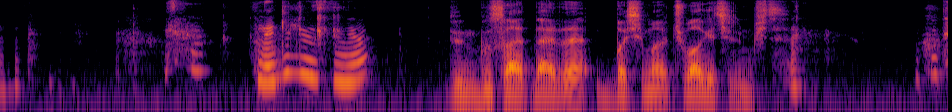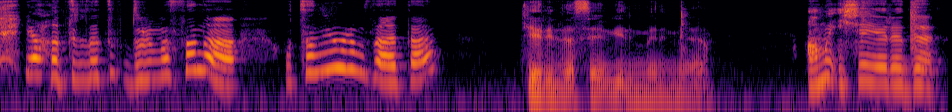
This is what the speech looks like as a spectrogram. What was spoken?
ne gülüyorsun ya? Dün bu saatlerde başıma çuval geçirilmişti. Ya hatırlatıp durmasana. Utanıyorum zaten. Gerilla sevgilim benim ya. Ama işe yaradı.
